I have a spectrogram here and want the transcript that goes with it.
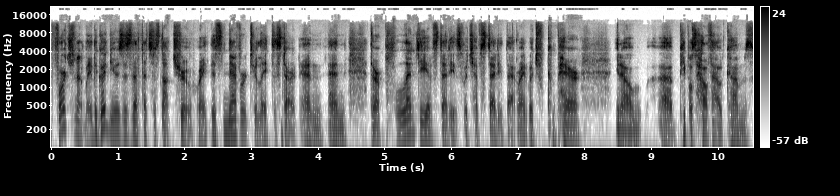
fortunately, the good news is that that's just not true, right? It's never too late to start, and and there are plenty of studies which have studied that, right? Which compare, you know, uh, people's health outcomes,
